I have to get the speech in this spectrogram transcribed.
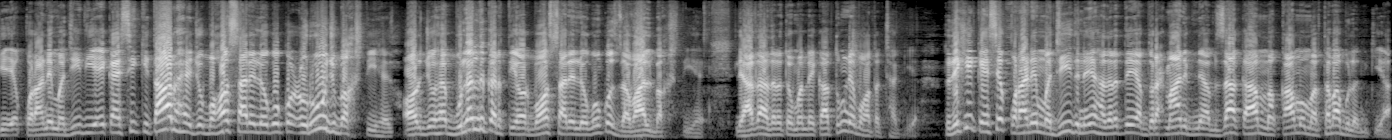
کہ قرآن مجید یہ ایک ایسی کتاب ہے جو بہت سارے لوگوں کو عروج بخشتی ہے اور جو ہے بلند کرتی ہے اور بہت سارے لوگوں کو زوال بخشتی ہے۔ لہذا حضرت عمر نے کہا، تم نے بہت اچھا کیا۔ تو دیکھیے کیسے قرآن مجید نے حضرت عبد الرحمن ابن ابزا کا مقام و مرتبہ بلند کیا۔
